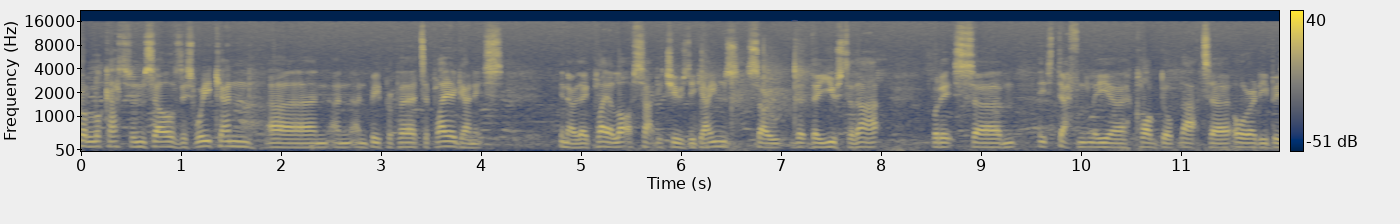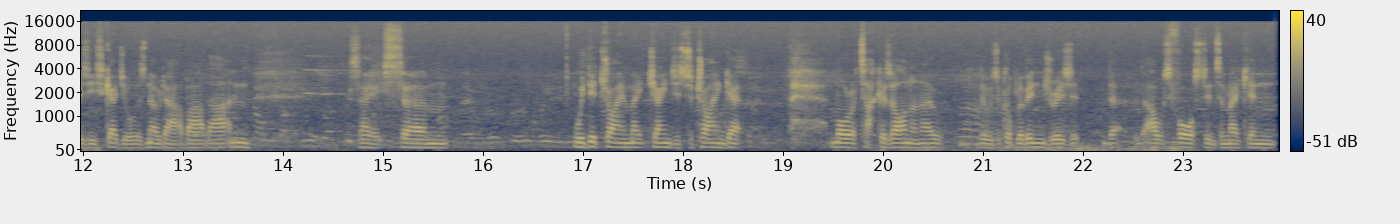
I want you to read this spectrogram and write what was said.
Got to look after themselves this weekend and, and, and be prepared to play again. It's, you know, they play a lot of Saturday, Tuesday games, so they're used to that. But it's um, it's definitely uh, clogged up that uh, already busy schedule. There's no doubt about that. And say it's um, we did try and make changes to try and get more attackers on. I know there was a couple of injuries that, that I was forced into making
